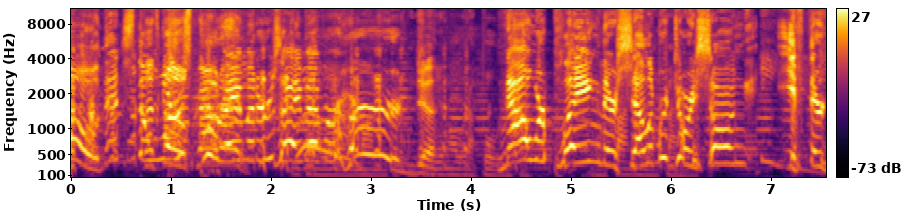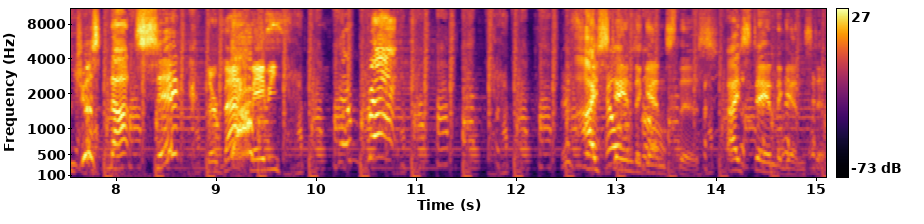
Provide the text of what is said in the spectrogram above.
No, that's the go, worst parameters I've ever heard. Now we're playing their celebratory song if they're just not sick? They're back, baby. They're back. I stand against this. I stand against it.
